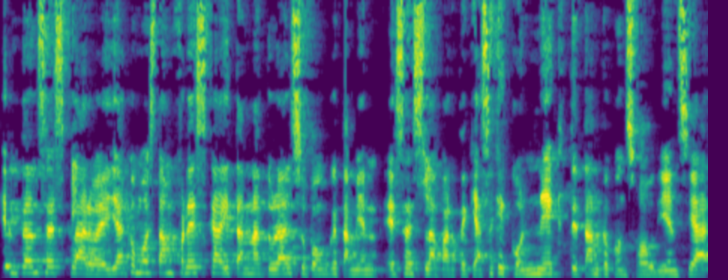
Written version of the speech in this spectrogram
Entonces, claro, ella como es tan fresca y tan natural, supongo que también esa es la parte que hace que conecte tanto con su audiencia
